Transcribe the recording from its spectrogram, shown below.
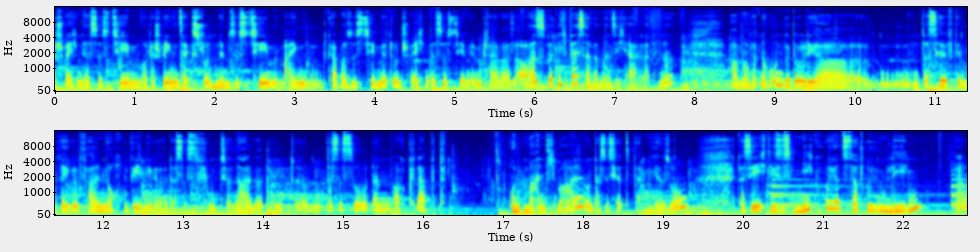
schwächen das System oder schwingen sechs Stunden im System, im eigenen Körpersystem mit und schwächen das System eben teilweise auch. Also es wird nicht besser, wenn man sich ärgert. Ne? Man wird noch ungeduldiger. Das hilft im Regelfall noch weniger, dass es funktional wird und ähm, dass es so dann auch klappt. Und manchmal, und das ist jetzt bei mir so, da sehe ich dieses Mikro jetzt da drüben liegen. Ja,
